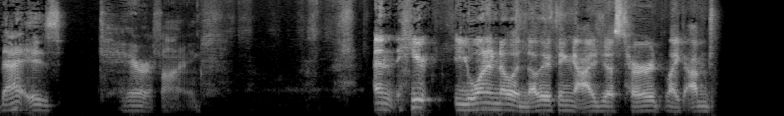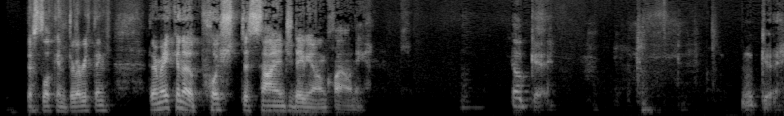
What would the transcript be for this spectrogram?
that is terrifying. And here, you want to know another thing I just heard? Like, I'm just looking through everything. They're making a push to sign Jadeveon Clowney. Okay, okay,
